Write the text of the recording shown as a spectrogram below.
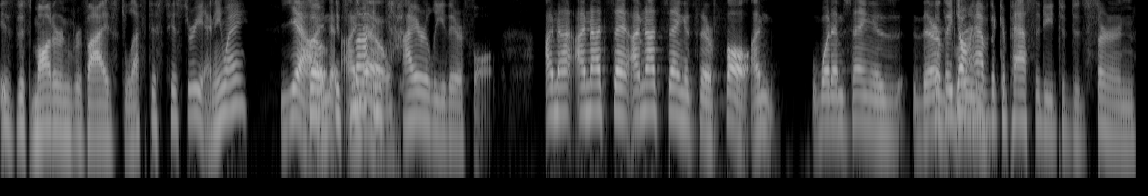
is this modern revised leftist history anyway Yeah, so I, kn- it's I not entirely their fault I'm not. I'm not saying. I'm not saying it's their fault. I'm. What I'm saying is they're. that they don't very- have the capacity to discern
